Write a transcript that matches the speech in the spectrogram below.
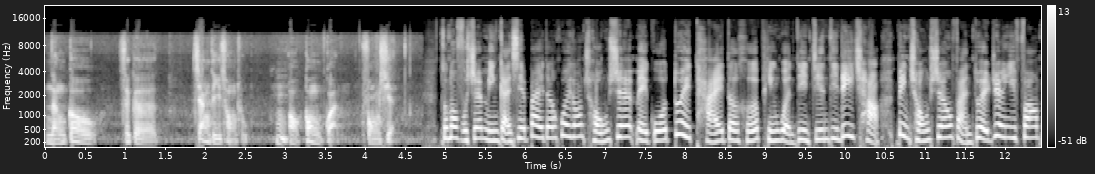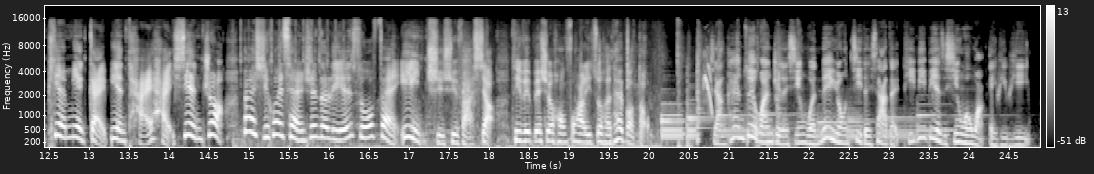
能够这个降低冲突，哦，共管风险。总统府声明感谢拜登会中重申美国对台的和平稳定坚定立场，并重申反对任意方片面改变台海现状。拜习会产生的连锁反应持续发酵。TVBS 洪富华丽做和泰报道。想看最完整的新闻内容，记得下载 TVBS 新闻网 APP。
